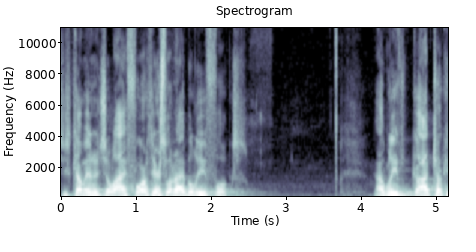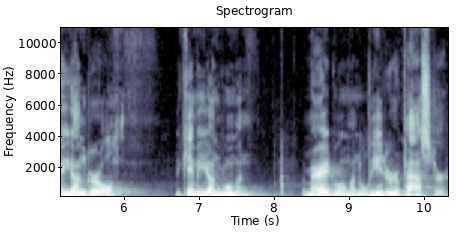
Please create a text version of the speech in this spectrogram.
She's coming on July 4th. Here's what I believe, folks. I believe God took a young girl, became a young woman, a married woman, a leader, a pastor,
